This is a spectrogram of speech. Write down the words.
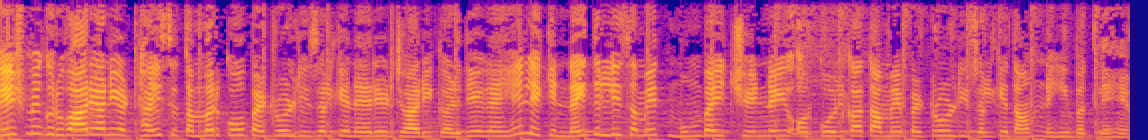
देश में गुरुवार यानी 28 सितंबर को पेट्रोल डीजल के नए रेट जारी कर दिए गए हैं, लेकिन नई दिल्ली समेत मुंबई, चेन्नई और कोलकाता में पेट्रोल डीजल के दाम नहीं बदले हैं।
